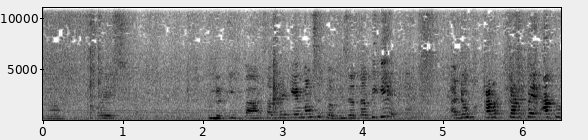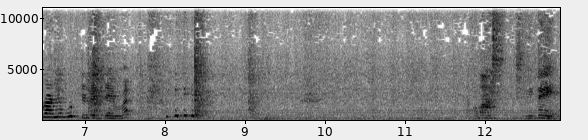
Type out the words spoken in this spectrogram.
nah wes. Bener ipa. Sampai kayak emang sudah bisa. Tapi kayak aduh karpet-karpet aturannya udah lewat mas cerita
